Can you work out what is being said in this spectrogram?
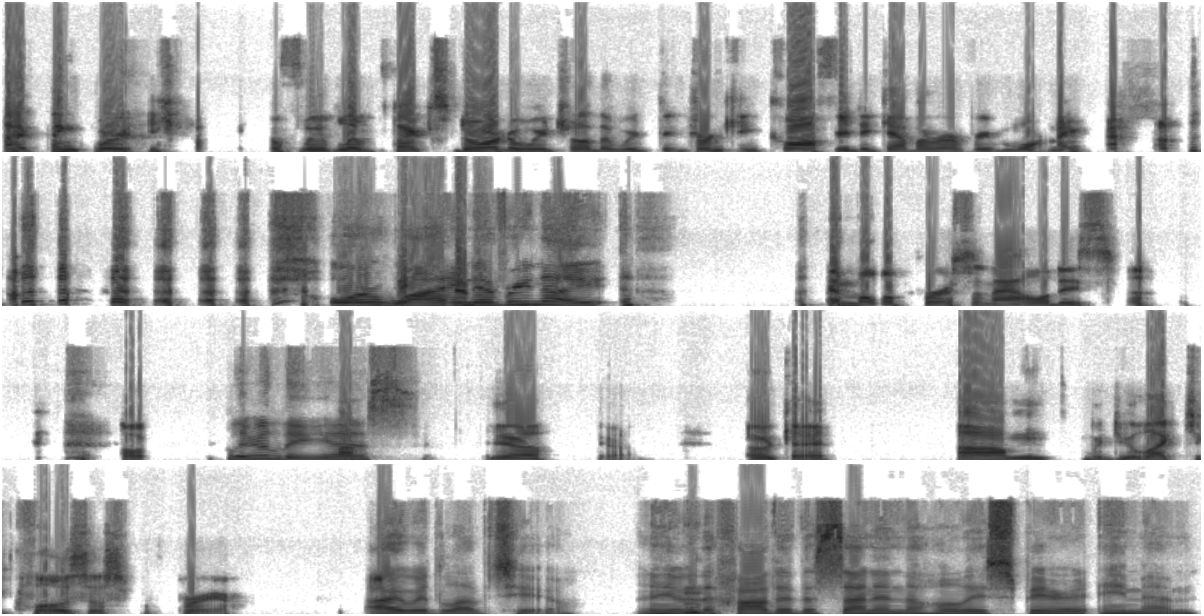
I think we're if we lived next door to each other, we'd be drinking coffee together every morning. or wine every night. Similar personalities. Clearly, yes. Uh, yeah. Okay. Um, would you like to close us with prayer? I would love to. In the name of the. Father, the Son, and the Holy Spirit. Amen.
